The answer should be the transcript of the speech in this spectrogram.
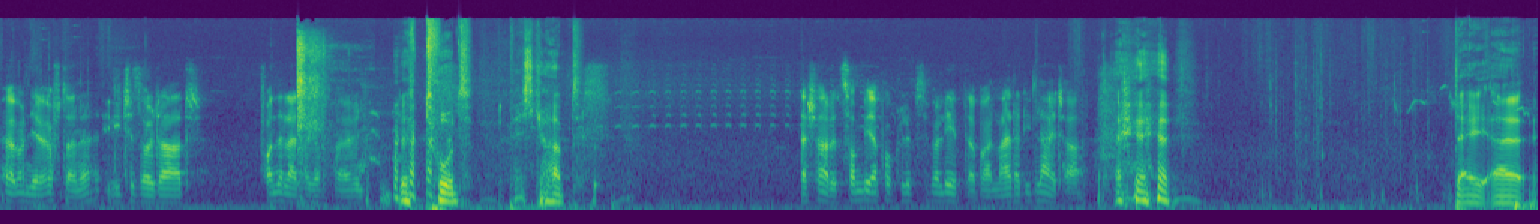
Hört man ja öfter, ne? Elite-Soldat von der Leiter gefallen. Tot. Pech gehabt. Ja, schade, Zombie-Apokalypse überlebt, aber leider die Leiter. Day, äh.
